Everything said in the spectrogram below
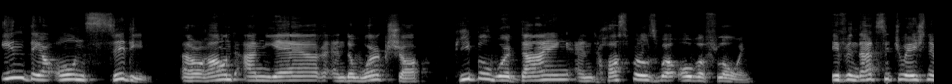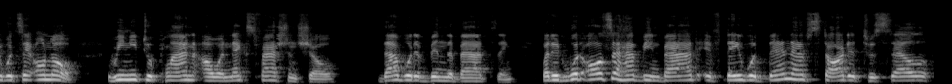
in their own city around Asnières and the workshop, people were dying and hospitals were overflowing. If in that situation they would say, oh no, we need to plan our next fashion show, that would have been the bad thing. But it would also have been bad if they would then have started to sell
